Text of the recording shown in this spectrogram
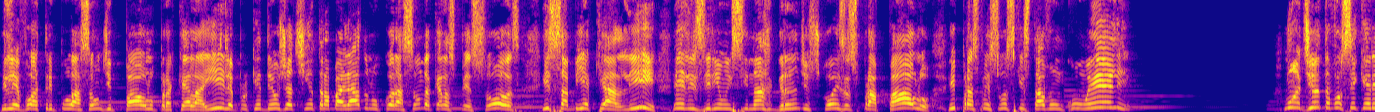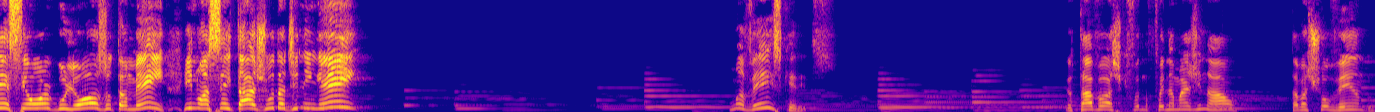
e levou a tripulação de Paulo para aquela ilha, porque Deus já tinha trabalhado no coração daquelas pessoas e sabia que ali eles iriam ensinar grandes coisas para Paulo e para as pessoas que estavam com ele. Não adianta você querer ser orgulhoso também e não aceitar a ajuda de ninguém. Uma vez, queridos, eu estava, acho que foi, foi na marginal, estava chovendo,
